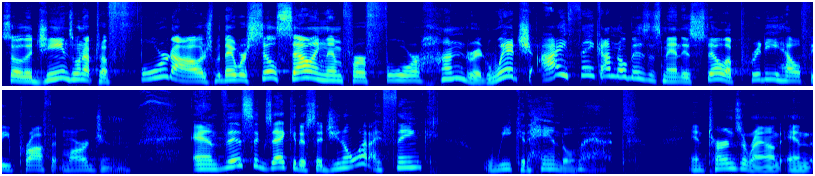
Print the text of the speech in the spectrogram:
So the jeans went up to four dollars, but they were still selling them for four hundred, which I think I'm no businessman is still a pretty healthy profit margin. And this executive said, "You know what? I think we could handle that." And turns around and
